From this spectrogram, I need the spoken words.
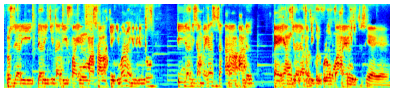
terus dari dari kita define masalah kayak gimana gitu-gitu tidak disampaikan secara padat kayak yang kita dapat di kurikulum kemarin gitu sih. Iya iya. Yeah.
